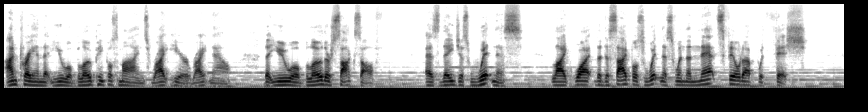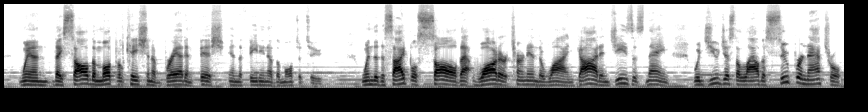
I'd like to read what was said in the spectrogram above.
I'm praying that you will blow people's minds right here, right now, that you will blow their socks off as they just witness like what the disciples witnessed when the nets filled up with fish, when they saw the multiplication of bread and fish in the feeding of the multitude when the disciples saw that water turn into wine. God, in Jesus' name, would you just allow the supernatural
